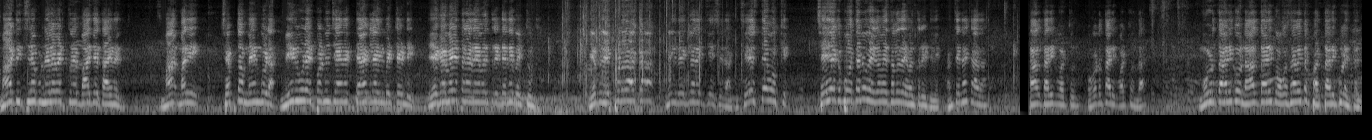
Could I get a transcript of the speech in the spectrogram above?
మాట ఇచ్చినప్పుడు నిలబెట్టుకునే బాధ్యత ఆయనది. మా- మరి చెప్తాం మేము కూడా. మీరు కూడా ఇప్పటి నుంచి ఆయనకు ట్యాగ్ లైన్ పెట్టండి. ఎగవేతల రేవంత్ రెడ్డి అనే పెట్టుంది ఎప్పుడు ఎప్పటిదాకా మీరు రెగ్యులరైజ్ చేసేదాకా. చేస్తే ఓకే. చేయకపోతే నువ్వు ఎగవేతల రేవంత్ రెడ్డివి. అంతేనా కాదా? నాలుగు తారీఖు పడుతుంది. ఒకటో తారీఖు పడుతుందా? మూడు తారీఖు నాలుగు తారీఖు ఒకసారి అయితే పది తారీఖు కూడా అవుతుంది.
